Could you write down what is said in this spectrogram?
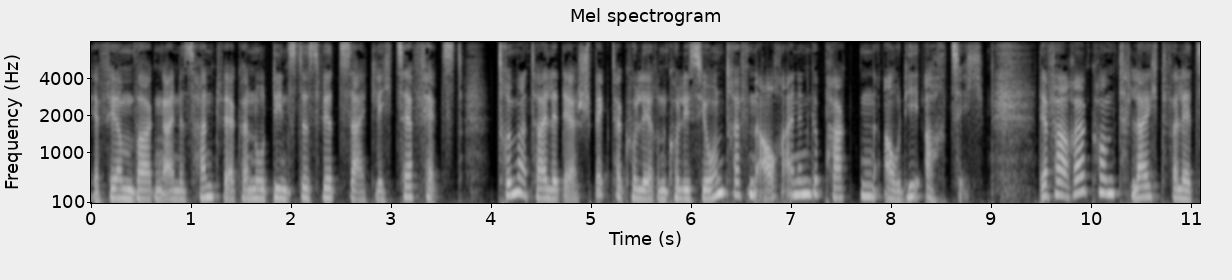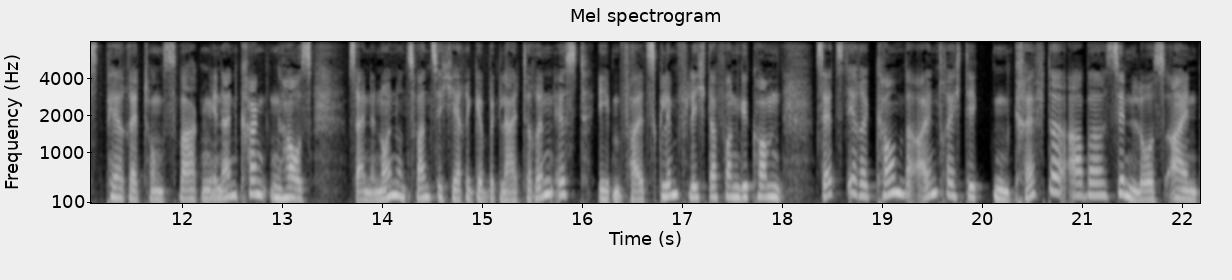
Der Firmenwagen eines Handwerkernotdienstes wird seitlich zerfetzt. Trümmerteile der spektakulären Kollision treffen auch einen geparkten Audi 80. Der Fahrer kommt leicht verletzt per Rettungswagen in ein Krankenhaus. Seine 29-jährige Begleiterin ist ebenfalls glimpflich davon gekommen, setzt ihre kaum beeinträchtigten Kräfte aber sinnlos ein.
